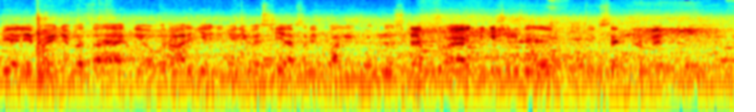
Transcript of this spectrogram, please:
نے علی بھائی نے بتایا کہ اوور آل یہ یونیورسٹی آسر اقبال بہت اسٹیپ جو ہے ایجوکیشن کے ایک سیکٹر میں۔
